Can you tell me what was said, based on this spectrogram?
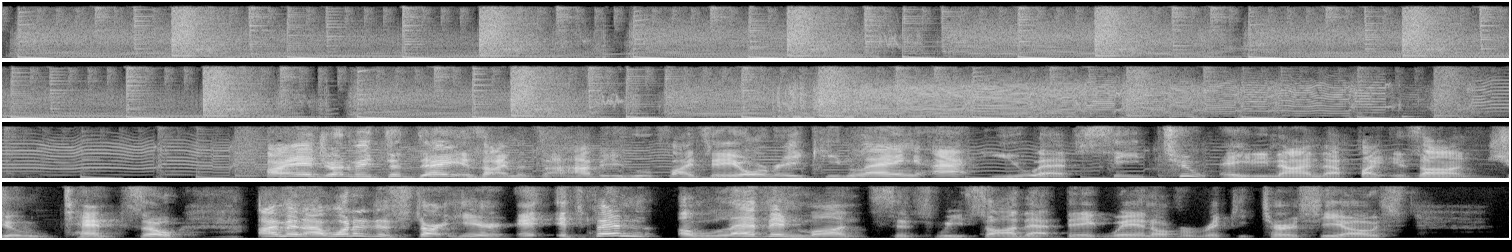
All right, and joining me today is Aiemann Zahabi, who fights Aoriqileng at UFC 289. That fight is on June 10th. So, Aiemann, I wanted to start here. It, has been 11 months since we saw that big win over Ricky Turcios.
